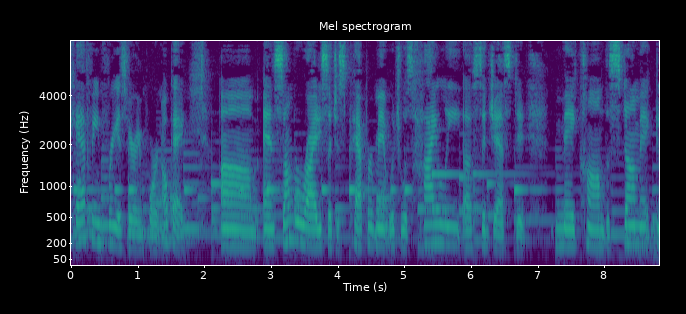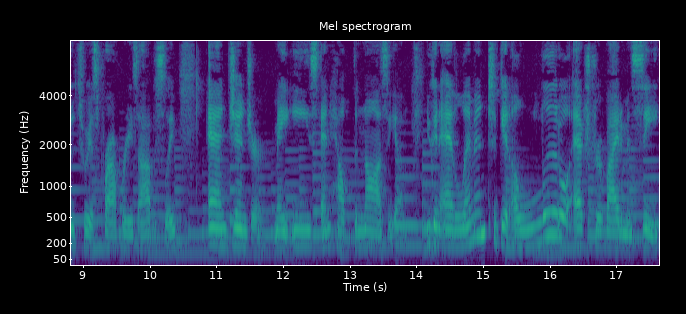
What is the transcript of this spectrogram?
Caffeine free is very important, okay? Um, and some varieties, such as peppermint, which was highly uh, suggested, may calm the stomach due to its properties, obviously, and ginger may ease and help the nausea. You can add lemon to get a little extra vitamin C.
